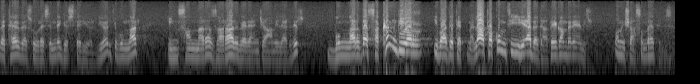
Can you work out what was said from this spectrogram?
ve Tevbe suresinde gösteriyor. Diyor ki bunlar insanlara zarar veren camilerdir. Bunlarda sakın diyor ibadet etme. La takum fihi ebeda. Peygamber'e emir. Onun şahsında hepimiz.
